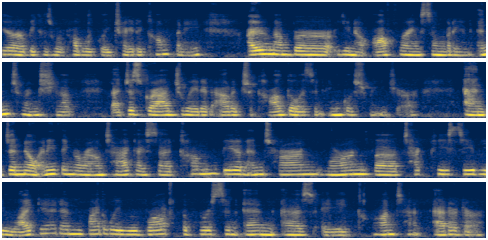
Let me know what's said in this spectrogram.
here because we're a publicly traded company. I remember, you know, offering somebody an internship that just graduated out of Chicago as an English major and didn't know anything around tech. I said, come be an intern, learn the tech piece, see if you like it. And by the way, we brought the person in as a content editor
